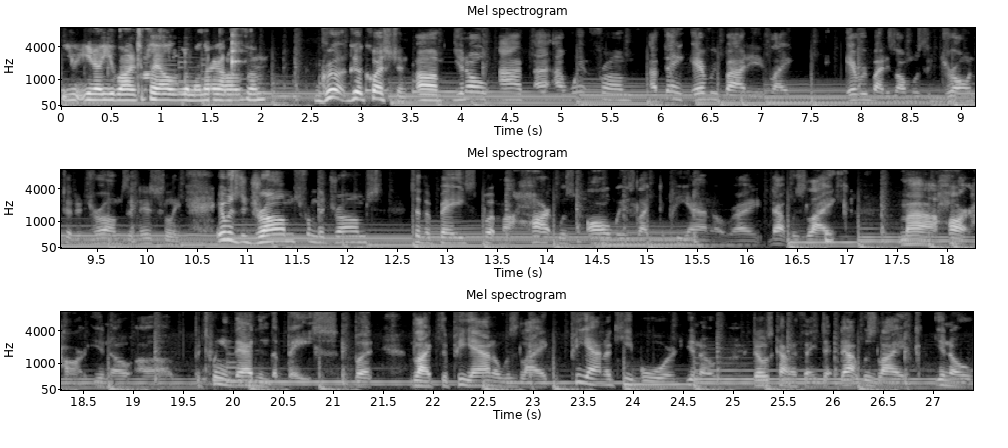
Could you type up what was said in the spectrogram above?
you you know you wanted to play all of them and learn all of them? Good, good question. Um, you know, I, I I went from I think everybody like everybody's almost drawn to the drums initially. It was the drums from the drums to the bass, but my heart was always like the piano, right? That was like my heart heart you know uh, between that and the bass. But like the piano was like piano keyboard you know those kind of things. That, that was like you know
